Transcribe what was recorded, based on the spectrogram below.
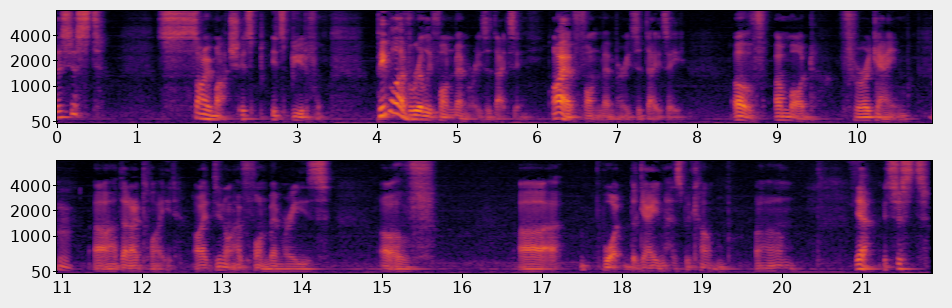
there's just so much. It's it's beautiful. People have really fond memories of DayZ. I have fond memories of DayZ, of a mod for a game uh, that I played. I do not have fond memories of uh, what the game has become. Um, yeah, it's just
